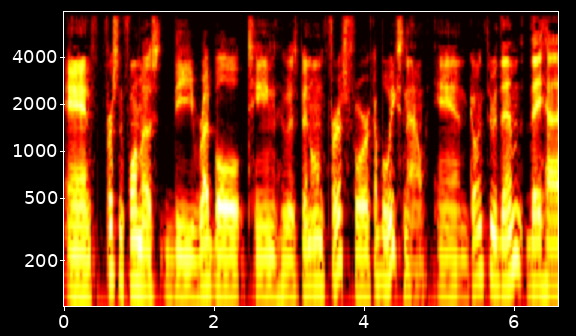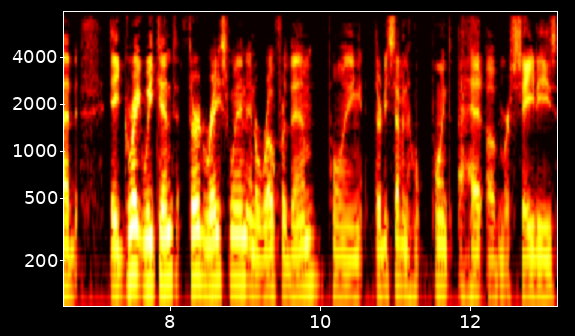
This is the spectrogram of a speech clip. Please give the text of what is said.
And first and foremost, the Red Bull team, who has been on first for a couple weeks now. And going through them, they had a great weekend, third race win in a row for them, pulling 37 points ahead of Mercedes.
